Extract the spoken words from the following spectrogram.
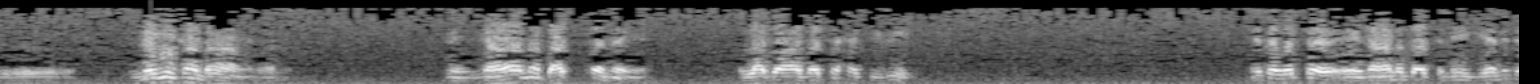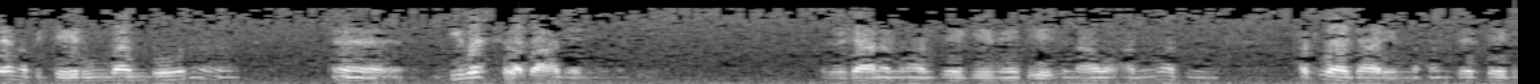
මෙහි සඳහන් වන මේ ඥාන දර්ශනය ලබාගත හැකි වේ. එතකොට ඒ ඥාන දර්ශනය කියන්නේ දැන් අපි තේරුම් ගන්න ඕන දිවස් ලබා ගැනීම. රජානන් වහන්සේගේ මේ දේශනාව අනුව අටුවාචාර්යන් වහන්සේට ඒක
